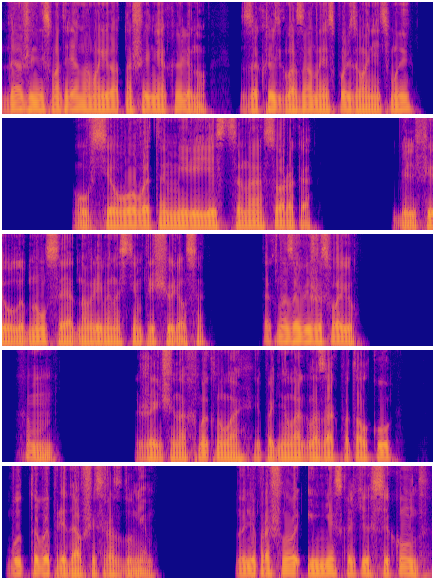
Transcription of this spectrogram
даже несмотря на мое отношение к Эллину, закрыть глаза на использование тьмы... У всего в этом мире есть цена сорока. Бельфи улыбнулся и одновременно с тем прищурился. Так назови же свою. Хм. Женщина хмыкнула и подняла глаза к потолку, будто бы предавшись раздумьям. Но не прошло и нескольких секунд,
